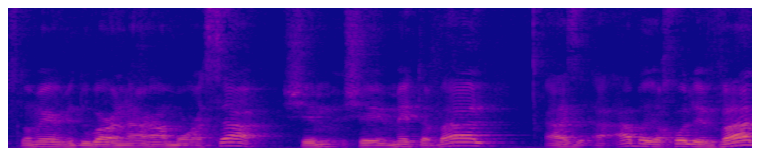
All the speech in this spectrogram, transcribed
זאת אומרת מדובר על נערה מורסה שמת הבעל, אז האבא יכול לבד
